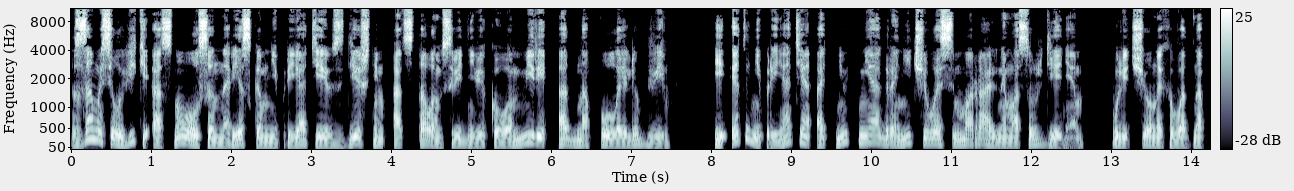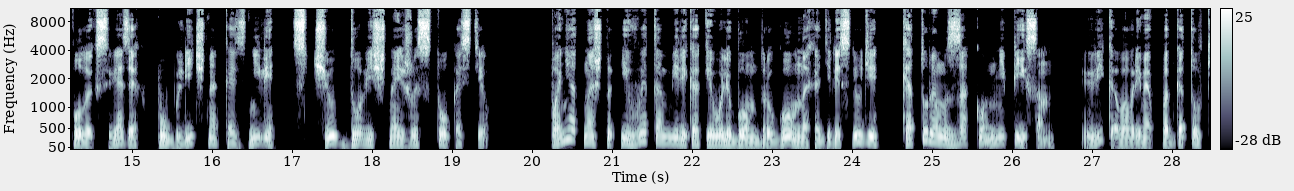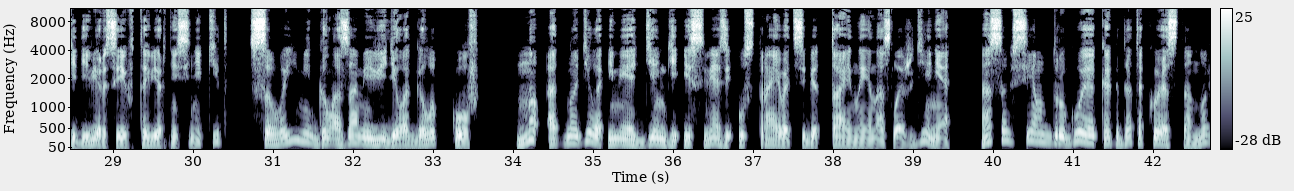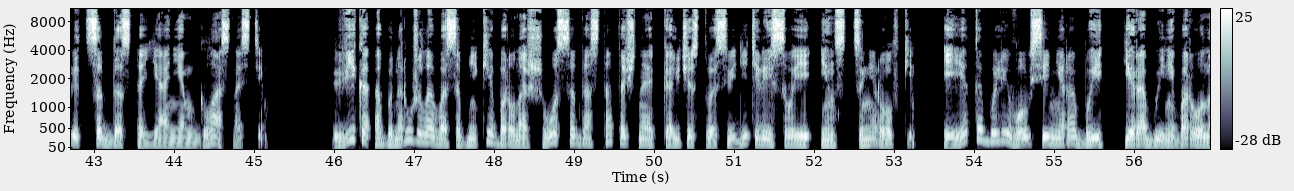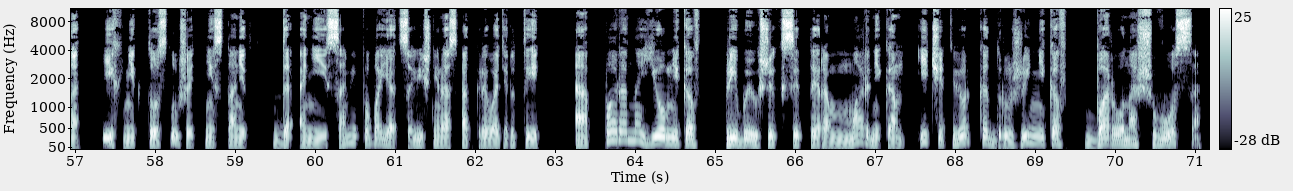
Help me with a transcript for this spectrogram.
Замысел Вики основывался на резком неприятии в здешнем отсталом средневековом мире однополой любви. И это неприятие отнюдь не ограничивалось моральным осуждением. Уличенных в однополых связях публично казнили с чудовищной жестокостью. Понятно, что и в этом мире, как и в любом другом, находились люди, которым закон не писан. Вика во время подготовки диверсии в таверне «Синикит» своими глазами видела голубков. Но одно дело, имея деньги и связи, устраивать себе тайные наслаждения, а совсем другое, когда такое становится достоянием гласности. Вика обнаружила в особняке барона Швосса достаточное количество свидетелей своей инсценировки. И это были вовсе не рабы и рабыни барона, их никто слушать не станет, да они и сами побоятся лишний раз открывать рты, а пара наемников, прибывших с Этером Марником и четверка дружинников барона Швосса.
